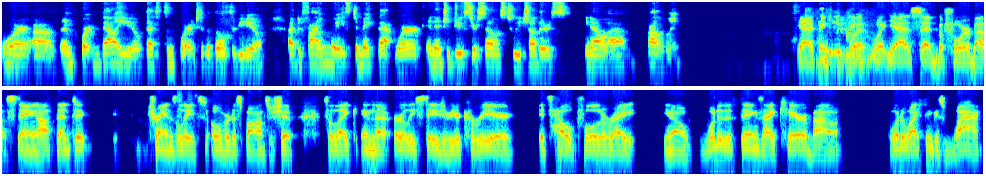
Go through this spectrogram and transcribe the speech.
or uh, an important value that's important to the both of you uh, to find ways to make that work and introduce yourselves to each other's you know um, following. Yeah i think what what yaz said before about staying authentic translates over to sponsorship so like in the early stage of your career it's helpful to write you know, what are the things I care about? What do I think is whack?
